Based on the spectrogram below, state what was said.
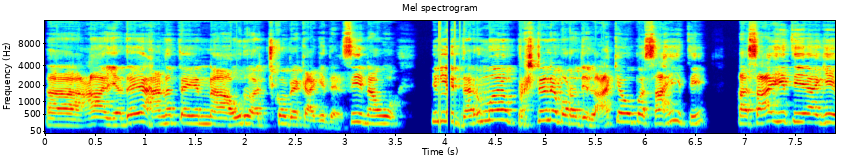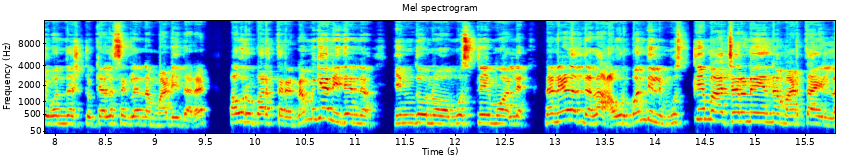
ಆ, ಎದೆಯ ಹಣತೆಯನ್ನ ಅವರು ಹಚ್ಕೋಬೇಕಾಗಿದೆ. ಸಿ ನಾವು ಇಲ್ಲಿ ಧರ್ಮ ಪ್ರಶ್ನೆನೆ ಬರೋದಿಲ್ಲ. ಆಕೆ ಒಬ್ಬ ಸಾಹಿತಿ. ಆ ಸಾಹಿತಿಯಾಗಿ ಒಂದಷ್ಟು ಕೆಲಸಗಳನ್ನ ಮಾಡಿದ್ದಾರೆ. ಅವ್ರು ಬರ್ತಾರೆ. ನಮ್ಗೇನಿದೆ ಹಿಂದೂನೋ ಮುಸ್ಲಿಮೋ ಅಲ್ಲೇ ನಾನು ಹೇಳದ್ನಲ್ಲ ಅವ್ರು ಬಂದು ಇಲ್ಲಿ ಮುಸ್ಲಿಂ ಆಚರಣೆಯನ್ನ ಮಾಡ್ತಾ ಇಲ್ಲ.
